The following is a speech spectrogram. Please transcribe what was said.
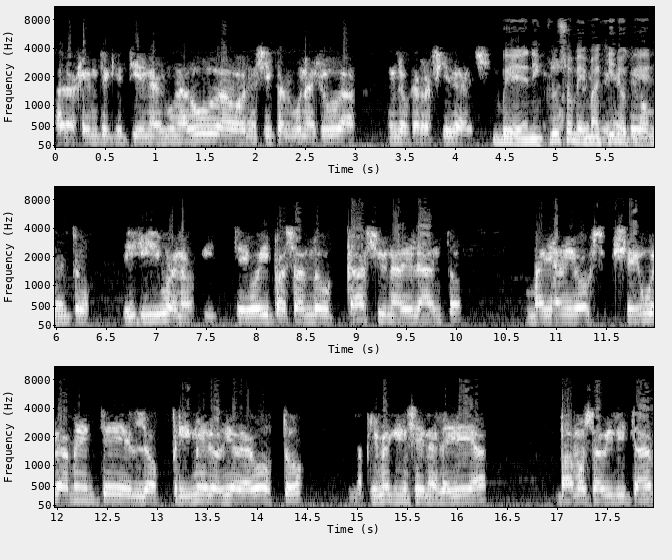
a la gente que tiene alguna duda o necesita alguna ayuda en lo que refiere a eso. Bien, incluso me imagino este que... Momento, y, y, bueno, y te voy pasando casi un adelanto. Miami Box seguramente los primeros días de agosto, la primera quincena es la idea, vamos a habilitar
